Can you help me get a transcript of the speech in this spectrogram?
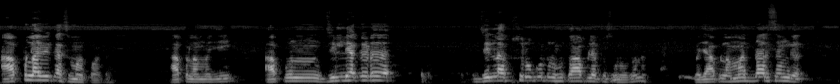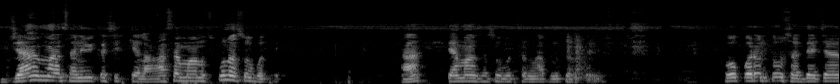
आपला विकास महत्त्वाचा आहे. आपला म्हणजे आपण जिल्ह्याकडं जिल्हा सुरू कुठून होतो आपल्यापासून होतो ना. म्हणजे आपला मतदारसंघ ज्या माणसाने विकसित केला असा माणूस कुणासोबत आहे? हा? त्या माणसासोबत चालणं आपलं कर्तव्य हो परंतु सध्याच्या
